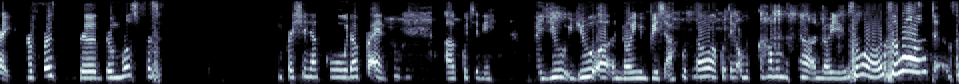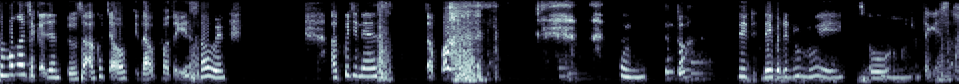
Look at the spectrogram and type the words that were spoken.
Like, the first, the, the most first impression yang aku dapat kan. Aku macam ni. You you are annoying bitch. Aku tahu aku tengok muka hang macam annoying. Semua semua orang semua orang cakap macam tu. So aku cakap okay tak apa tak kisah kan. Aku jenis tak apa. hmm, tentu Dari- daripada dulu eh. So aku tak kisah.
